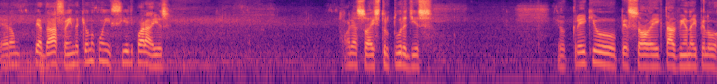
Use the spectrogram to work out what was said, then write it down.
Era um pedaço ainda que eu não conhecia de Paraíso. Olha só a estrutura disso. Eu creio que o pessoal aí que tá vendo aí pelo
